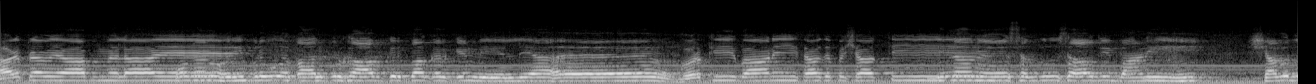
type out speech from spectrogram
ਹਰ ਪ੍ਰਭ ਆਪ ਮਿਲਾਏ। ਉਹਨਾਂ ਨੂੰ ਹਰੀ ਪ੍ਰਭੂ ਅਕਾਲ ਪੁਰਖ ਆਪ ਕਿਰਪਾ ਕਰਕੇ ਮੇਲ ਲਿਆ ਹੈ। ਗੁਰ ਕੀ ਬਾਣੀ ਸ਼ਬਦ ਪਛਾਤੀ। ਜਿਨ੍ਹਾਂ ਨੇ ਸਤਿਗੁਰੂ ਸਾਹਿਬ ਦੀ ਬਾਣੀ ਸ਼ਬਦ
